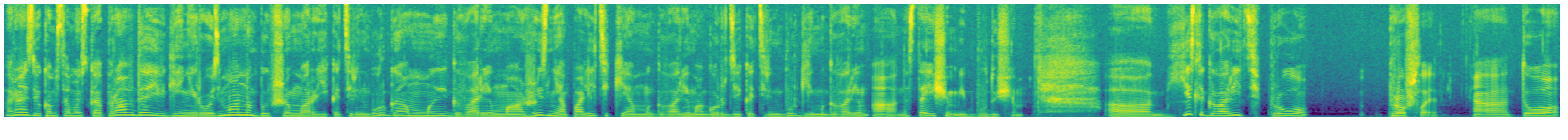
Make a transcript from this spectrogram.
Радио «Комсомольская правда», Евгений Ройзман, бывший мэр Екатеринбурга. Мы говорим о жизни, о политике, мы говорим о городе Екатеринбурге, мы говорим о настоящем и будущем. А, если говорить про прошлое, а, то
